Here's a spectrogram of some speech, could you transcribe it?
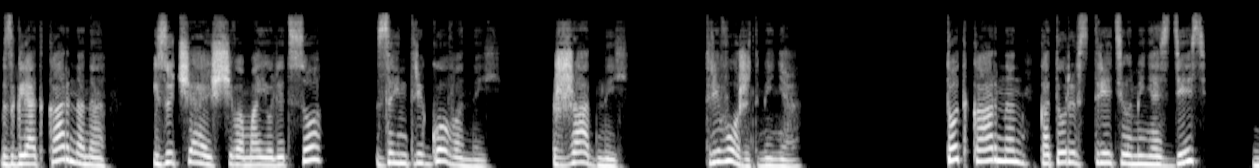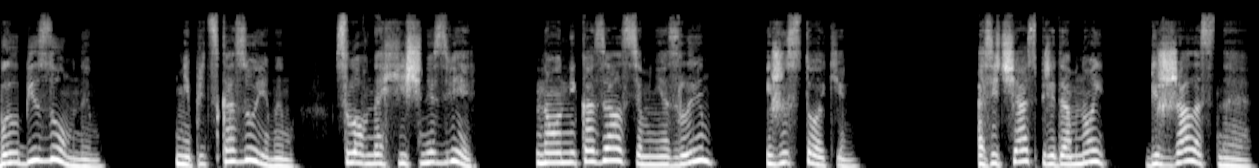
Взгляд Карнана, изучающего мое лицо, заинтригованный, жадный, тревожит меня. Тот Карнан, который встретил меня здесь, был безумным, непредсказуемым, словно хищный зверь, но он не казался мне злым и жестоким. А сейчас передо мной безжалостное,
